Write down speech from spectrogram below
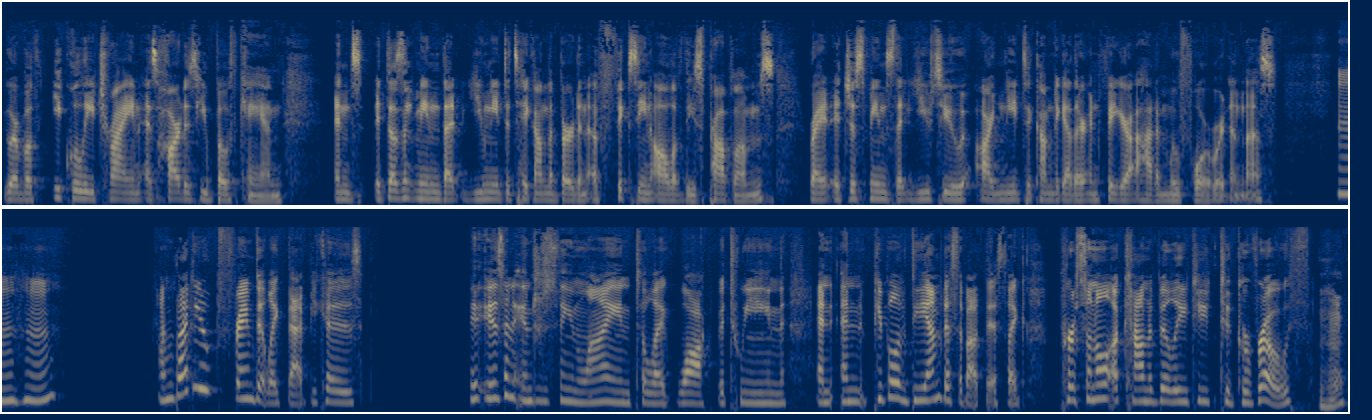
You are both equally trying as hard as you both can. And it doesn't mean that you need to take on the burden of fixing all of these problems, right? It just means that you two are need to come together and figure out how to move forward in this. Hmm. I'm glad you framed it like that because it is an interesting line to like walk between and and people have DM'd us about this like personal accountability to growth mm-hmm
